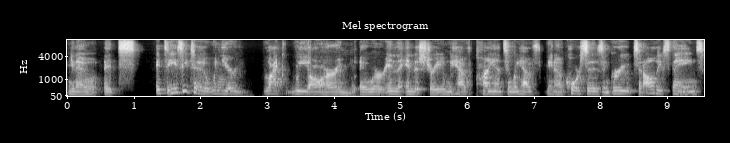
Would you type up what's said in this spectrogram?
you know, it's it's easy to when you're like we are and, and we're in the industry and we have clients and we have, you know, courses and groups and all these things.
